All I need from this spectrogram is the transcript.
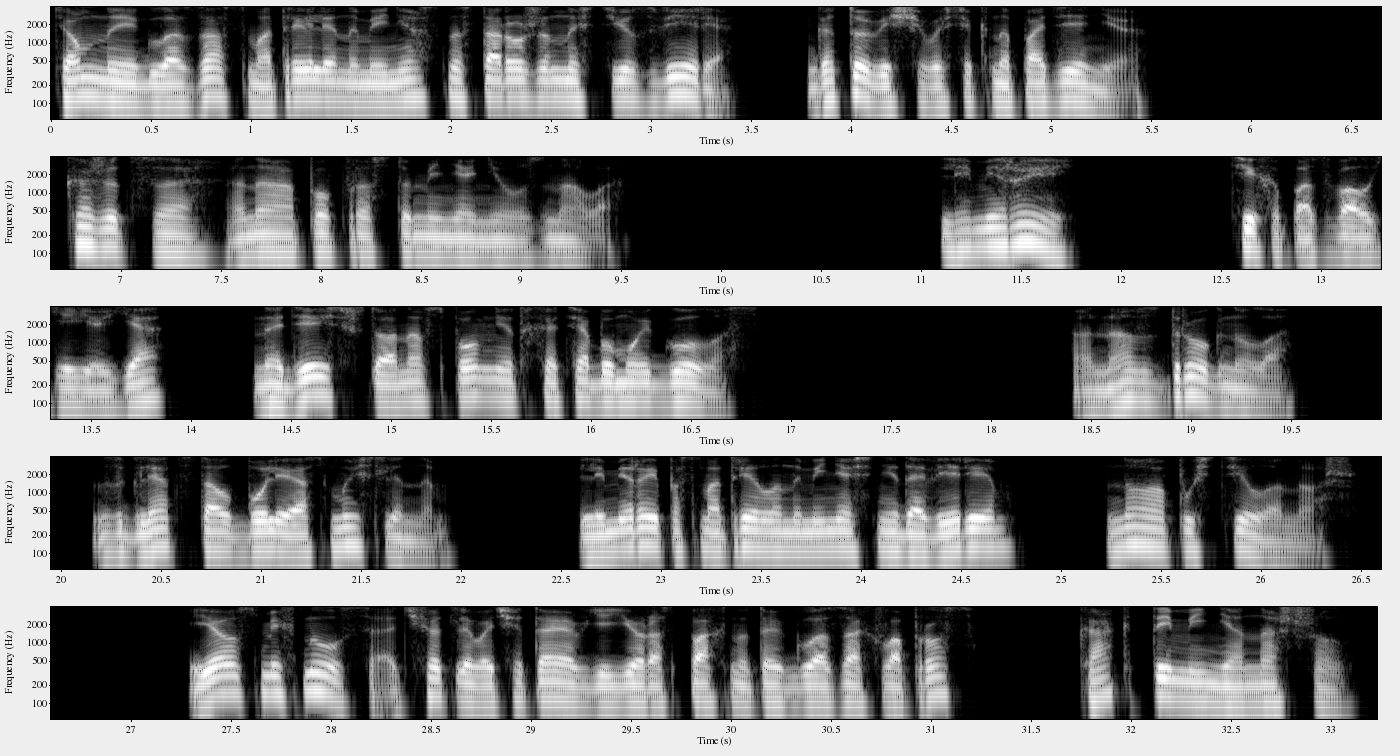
Темные глаза смотрели на меня с настороженностью зверя, готовящегося к нападению. Кажется, она попросту меня не узнала. «Лемирей!» — тихо позвал ее я, надеясь, что она вспомнит хотя бы мой голос. Она вздрогнула, взгляд стал более осмысленным. Лемирей посмотрела на меня с недоверием, но опустила нож. Я усмехнулся, отчетливо читая в ее распахнутых глазах вопрос «Как ты меня нашел?»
